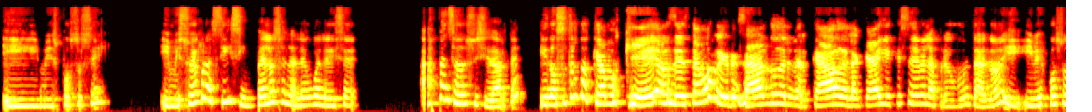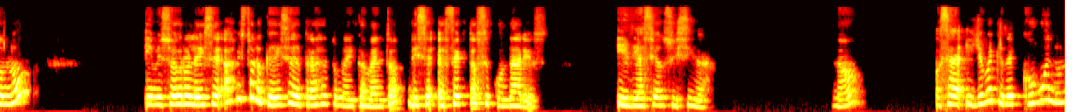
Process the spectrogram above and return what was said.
Y mi esposo sí. Y mi suegro así, sin pelos en la lengua, le dice, ¿has pensado en suicidarte? Y nosotros nos quedamos, ¿qué? O sea, estamos regresando del mercado, de la calle, ¿qué se debe la pregunta, no? Y, y mi esposo, no. Y mi suegro le dice, ¿has visto lo que dice detrás de tu medicamento? Dice, efectos secundarios, ideación suicida, ¿no? O sea, y yo me quedé como en un,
